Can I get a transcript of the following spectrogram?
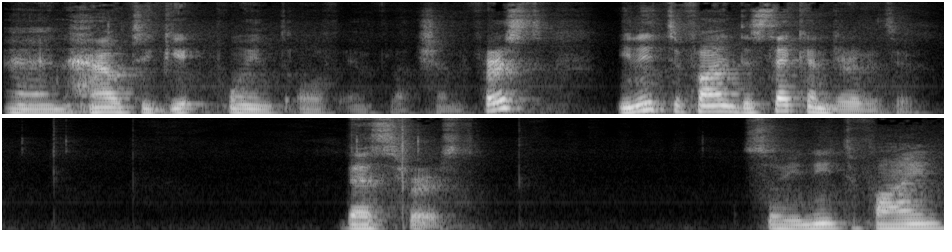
and how to get point of inflection. First, you need to find the second derivative. That's first. So you need to find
